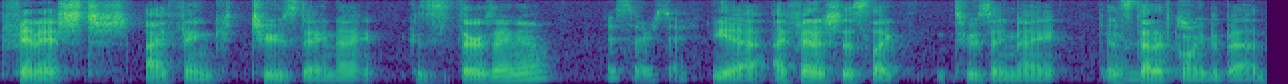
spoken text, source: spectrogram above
finished, I think Tuesday night because it's Thursday now. it's thursday Yeah, I finished this like Tuesday night instead of going to bed.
